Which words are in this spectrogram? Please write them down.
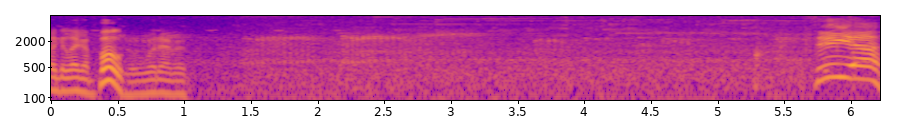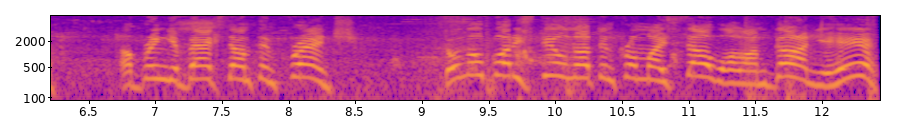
like, like a boat or whatever. See ya! I'll bring you back something French. Don't nobody steal nothing from my cell while I'm gone, you hear?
